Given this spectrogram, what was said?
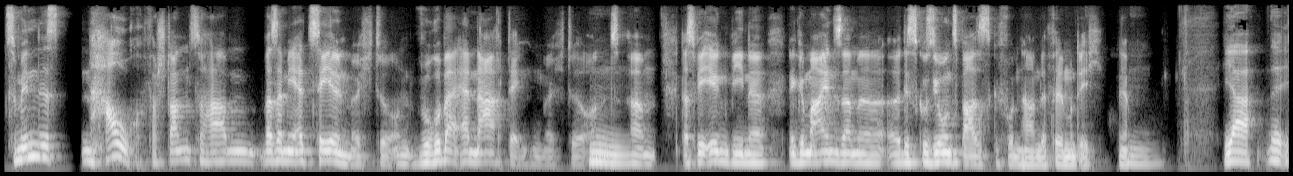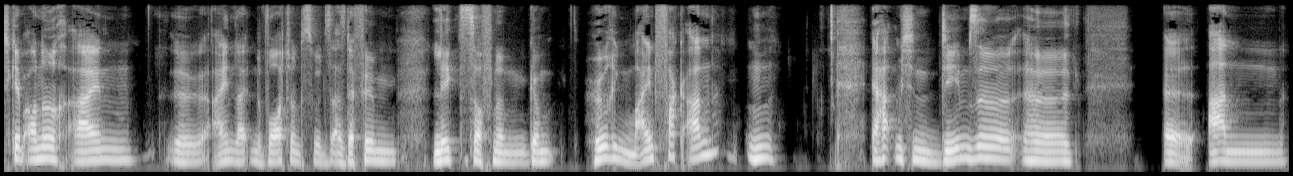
zumindest einen Hauch verstanden zu haben, was er mir erzählen möchte und worüber er nachdenken möchte. Und hm. ähm, dass wir irgendwie eine, eine gemeinsame äh, Diskussionsbasis gefunden haben, der Film und ich. Ja, hm. ja ich gebe auch noch ein äh, einleitende Worte und es wird, also der Film legt es auf einen gehörigen Mindfuck an. Mhm. Er hat mich in dem Sinne äh, äh, an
